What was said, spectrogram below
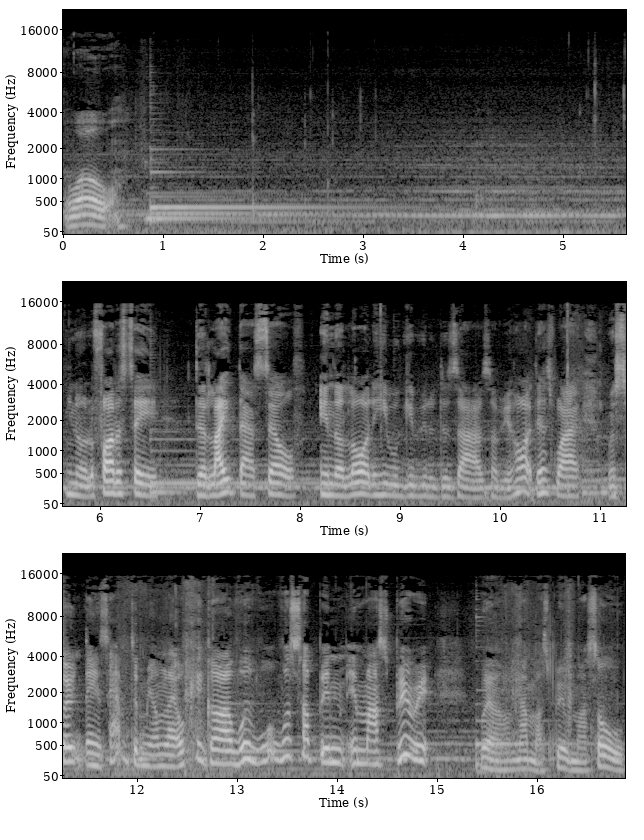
Whoa. You know, the Father say, delight thyself in the Lord and he will give you the desires of your heart. That's why when certain things happen to me, I'm like, okay, God, what, what, what's up in, in my spirit? Well, not my spirit, my soul.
